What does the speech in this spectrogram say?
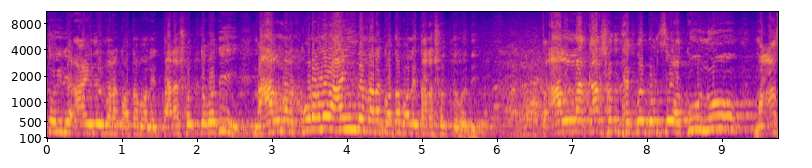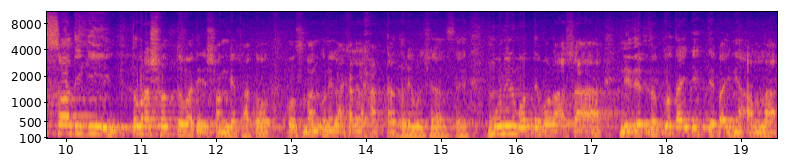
তৈরি আইনে যারা কথা বলে, তারা সত্যবাদী? না আল্লাহর কোরআনের আইন যারা কথা বলে, তারা সত্যবাদী? তো আল্লাহ কার সাথে থাকবে বলছে, অকুনু মাসদিকিন তোমরা সত্যবাদীর সঙ্গে থাকো। ওসমান গনি রাখালের হাতটা ধরে বসে আছে। মনের মধ্যে বড় আশা, নিজের যোগ্যতাই দেখতে পাইনি আল্লাহ।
